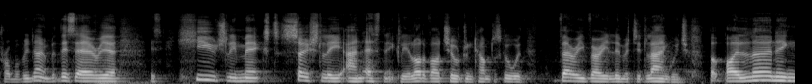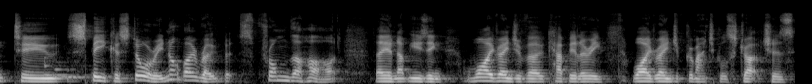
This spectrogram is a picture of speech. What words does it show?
probably don't, but this area is hugely mixed socially and ethnically. A lot of our children come to school with very, very limited language. But by learning to speak a story, not by rote, but from the heart, they end up using a wide range of vocabulary, wide range of grammatical structures,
